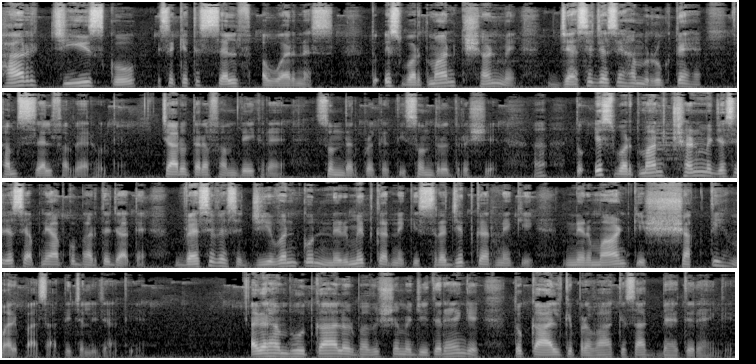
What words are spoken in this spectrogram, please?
हर चीज़ को इसे कहते हैं सेल्फ अवेयरनेस तो इस वर्तमान क्षण में जैसे जैसे हम रुकते हैं, हम सेल्फ अवेयर होते हैं। चारों तरफ़ हम देख रहे हैं सुंदर प्रकृति, सुंदर दृश्य हाँ? तो इस वर्तमान क्षण में जैसे जैसे अपने आप को भरते जाते हैं, वैसे वैसे जीवन को निर्मित करने की, सृजित करने की, निर्माण की शक्ति हमारे पास आती चली जाती है। अगर हम भूतकाल और भविष्य में जीते रहेंगे तो काल के प्रवाह के साथ बहते रहेंगे।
